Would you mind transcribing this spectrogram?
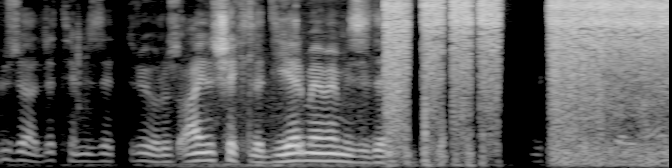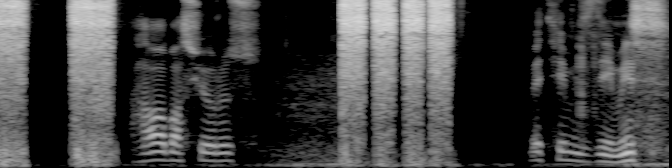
güzelce temizlettiriyoruz. Aynı şekilde diğer mememizi de hava basıyoruz. Ve temizliğimiz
